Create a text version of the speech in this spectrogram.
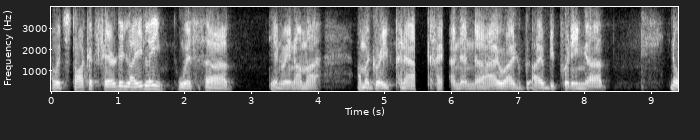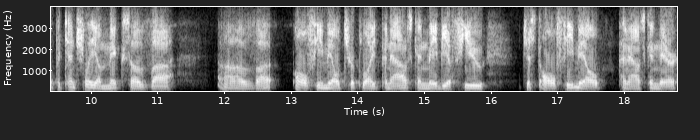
I would stock it fairly lightly with, uh, I'm a, I'm a great Pennask fan, and uh, I, I'd, I'd be putting, uh, you know, potentially a mix of, uh, of uh, all female triploid Pennask and maybe a few just all female Pennask in there.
